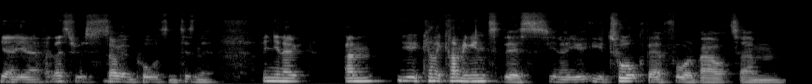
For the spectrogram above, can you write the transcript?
Yeah, yeah. And that's so important, isn't it? And, you know, um, you kind of coming into this, you know, you, you talk therefore about, um,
